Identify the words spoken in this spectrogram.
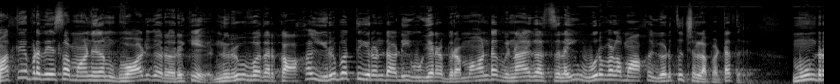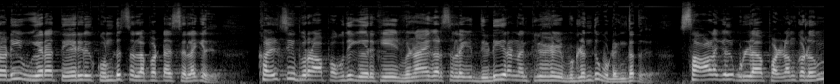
மத்திய பிரதேச மாநிலம் குவாலியர் அருகே நிறுவுவதற்காக இருபத்தி இரண்டு அடி உயர பிரம்மாண்ட விநாயகர் சிலை ஊர்வலமாக எடுத்துச் செல்லப்பட்டது. மூன்று அடி உயர தேரில் கொண்டு செல்லப்பட்ட சிலையில் கல்சிபுரா பகுதி அருகே விநாயகர் சிலை திடீரென கீழே விழுந்து உடைந்தது. சாலையில் உள்ள பள்ளங்களும்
